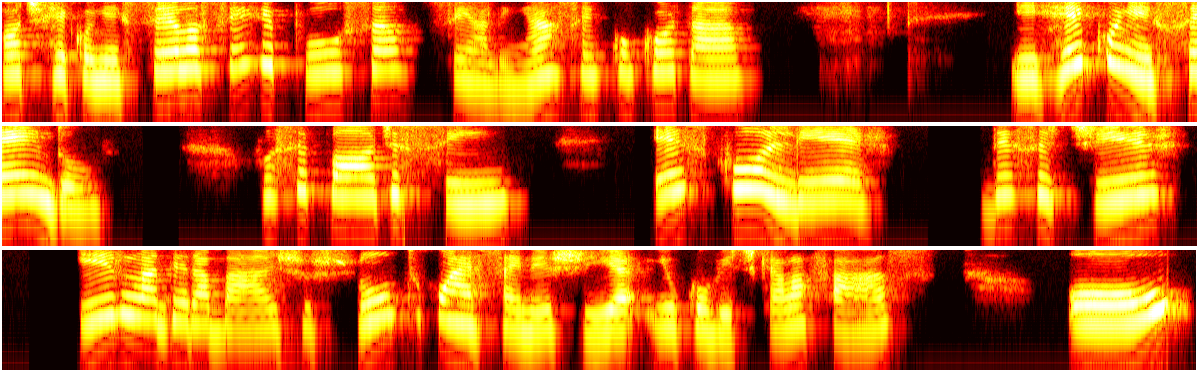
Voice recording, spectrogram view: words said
pode reconhecê-la sem repulsa, sem alinhar, sem concordar. E reconhecendo, você pode sim escolher, decidir ir ladeira abaixo junto com essa energia e o convite que ela faz, ou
